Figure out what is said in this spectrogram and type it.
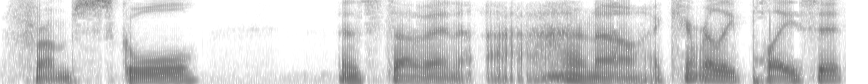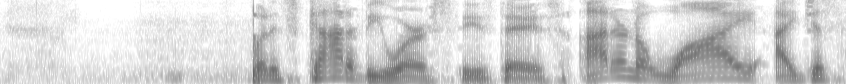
from school and stuff, and I, I don't know. I can't really place it. But it's got to be worse these days. I don't know why. I just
